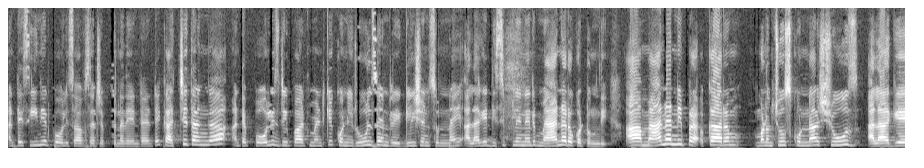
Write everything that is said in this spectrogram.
అంటే సీనియర్ పోలీస్ ఆఫీసర్ చెప్తున్నది ఏంటంటే ఖచ్చితంగా అంటే పోలీస్ డిపార్ట్మెంట్కి కొన్ని రూల్స్ అండ్ రెగ్యులేషన్స్ ఉన్నాయి అలాగే డిసిప్లినరీ మేనర్ ఒకటి ఉంది. ఆ మేనర్ని ప్రకారం మనం చూసుకున్న షూస్ అలాగే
